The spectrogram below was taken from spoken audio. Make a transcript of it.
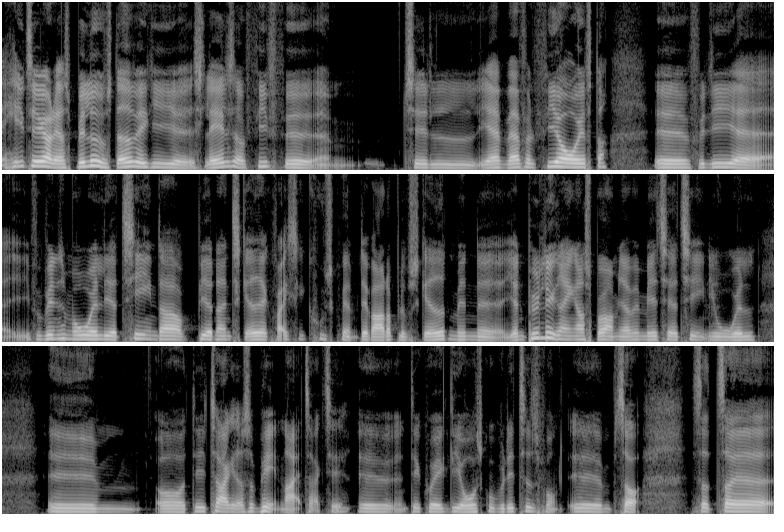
helt sikkert. Jeg spillede jo stadigvæk i uh, Slagelse og FIF uh, til, ja, i hvert fald fire år efter. Øh, fordi uh, i forbindelse med OL i Athen, der bliver der en skade. Jeg kan faktisk ikke huske, hvem det var, der blev skadet, men uh, Jan Byldig ringer og spørger, om jeg vil med til Athen i OL. Øhm, og det takkede jeg så pænt nej tak til. Øh, det kunne jeg ikke lige overskue på det tidspunkt. Øh, så så, så jeg,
